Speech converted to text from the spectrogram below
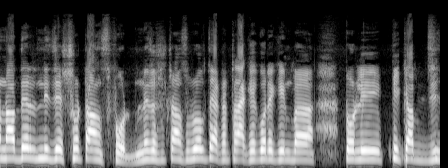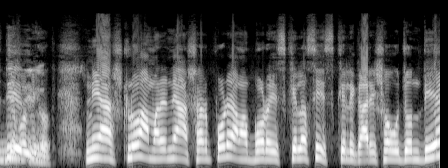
ওনাদের নিজস্ব ট্রান্সপোর্ট নিজস্ব ট্রান্সপোর্ট বলতে একটা ট্রাকে করে কিংবা টলি পিক আপ হোক নিয়ে আসলো আমার এনে আসার পরে আমার বড় স্কেল আছে স্কেলে গাড়ি সহ ওজন দিয়ে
